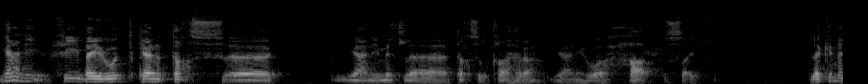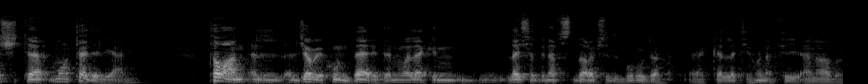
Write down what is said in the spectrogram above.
يعني في بيروت كان الطقس آه، يعني مثل طقس القاهرة يعني هو حار في الصيف. لكن الشتاء معتدل يعني. طبعا ال- الجو يكون باردا ولكن ليس بنفس درجة البرودة آه، كالتي هنا في أنابر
